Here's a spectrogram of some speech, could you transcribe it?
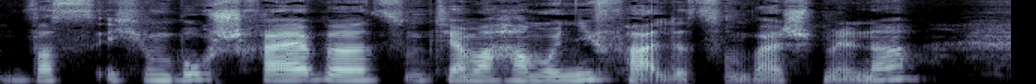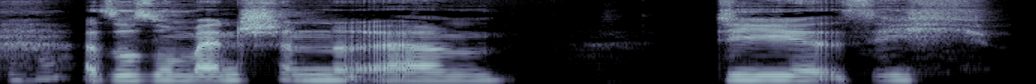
was ich im Buch schreibe zum Thema Harmoniefalle zum Beispiel, ne? Mhm. Also so Menschen, ähm, die sich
